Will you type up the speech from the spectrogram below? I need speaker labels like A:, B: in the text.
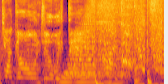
A: fuck y'all gonna do with that?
